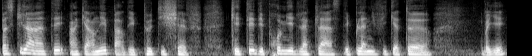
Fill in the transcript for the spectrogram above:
Parce qu'il a été incarné par des petits chefs, qui étaient des premiers de la classe, des planificateurs, voyez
